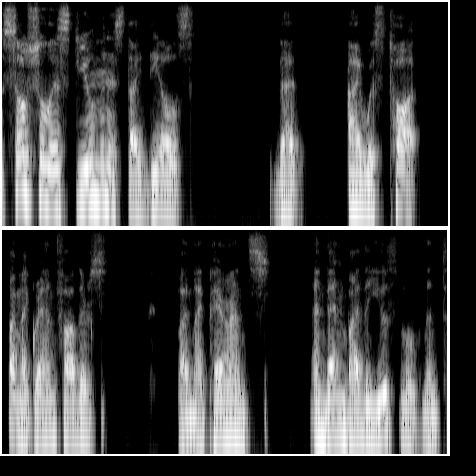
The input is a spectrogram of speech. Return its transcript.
socialist humanist ideals that I was taught by my grandfathers, by my parents, and then by the youth movement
